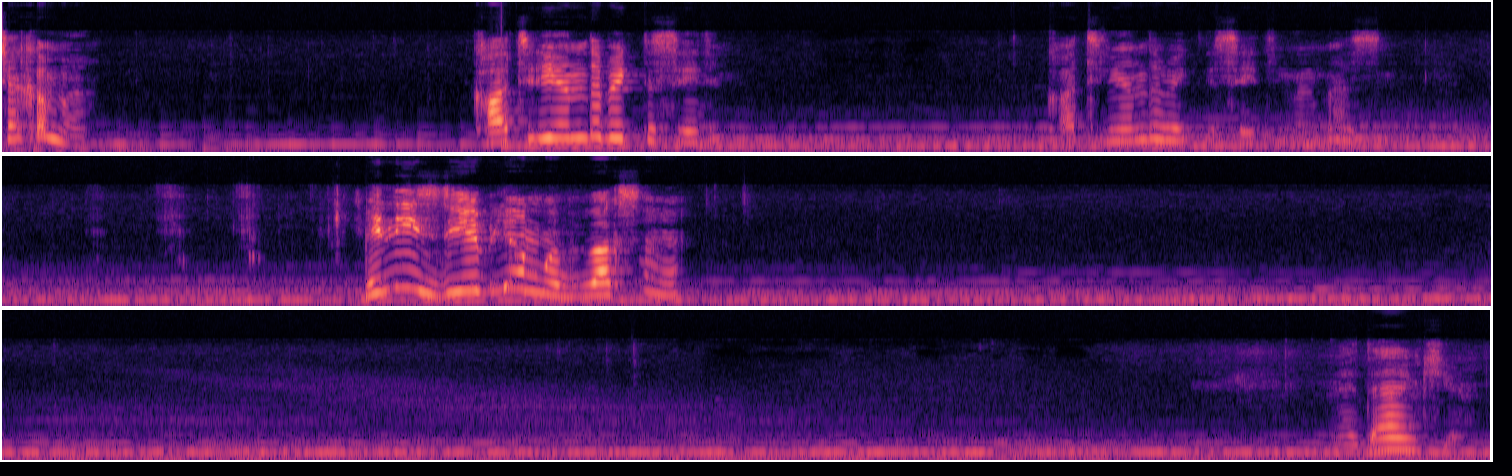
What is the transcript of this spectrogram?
Şaka mı? Katil yanında bekleseydin. Katil yanında bekleseydin ölmezdin. Beni izleyebiliyor mu bir baksana. Neden ki?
